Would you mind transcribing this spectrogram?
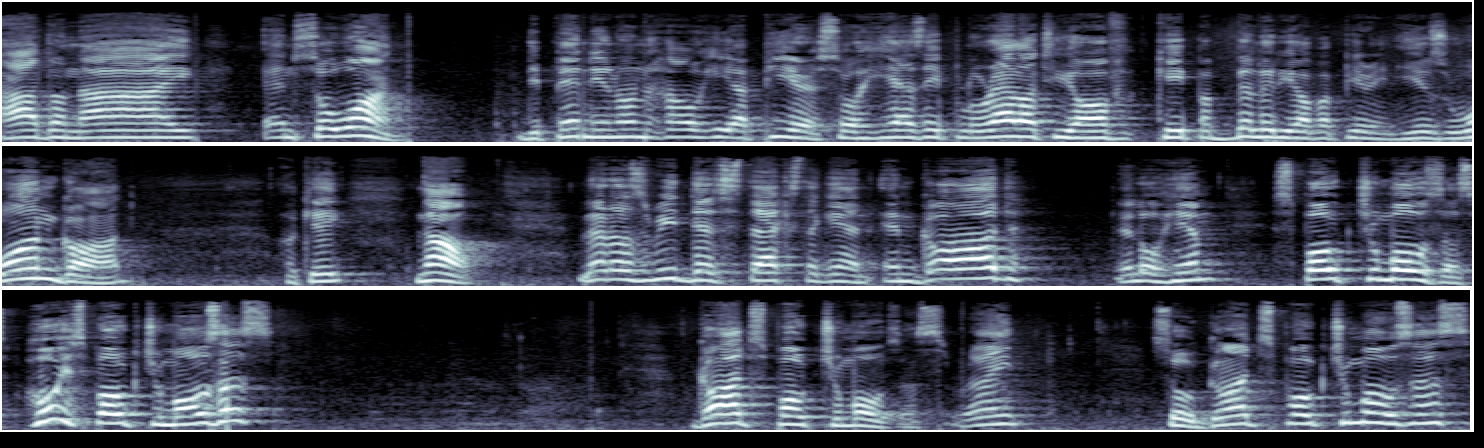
Adonai, and so on, depending on how he appears. So he has a plurality of capability of appearing. He is one God. Okay? Now, let us read this text again. And God, Elohim, spoke to Moses. Who spoke to Moses? God spoke to Moses, right? So God spoke to Moses,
